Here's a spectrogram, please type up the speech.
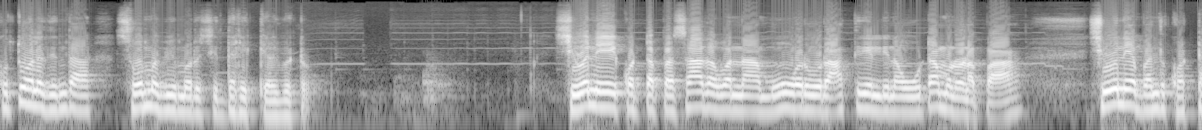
ಕುತೂಹಲದಿಂದ ಸೋಮಭೀಮರು ಸಿದ್ಧನಿಗೆ ಕೇಳಿಬಿಟ್ರು. ಶಿವನೇ ಕೊಟ್ಟ ಪ್ರಸಾದವನ್ನು ಮೂವರು ರಾತ್ರಿಯಲ್ಲಿ ನಾವು ಊಟ ಮಾಡೋಣಪ್ಪ. ಶಿವನೇ ಬಂದು ಕೊಟ್ಟ.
